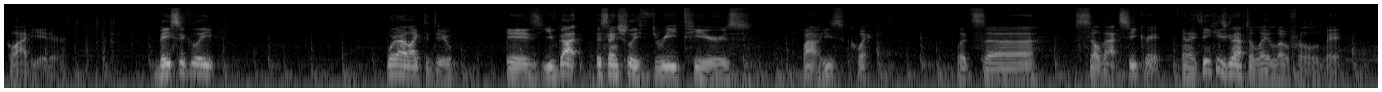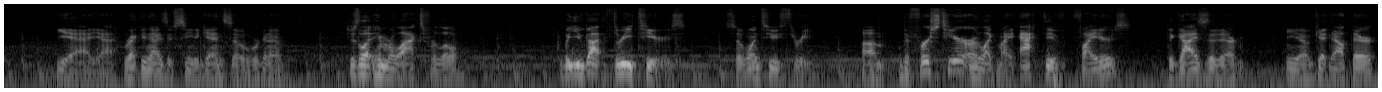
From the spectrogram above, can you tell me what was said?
gladiator. Basically, what I like to do is you've got essentially three tiers. Wow, he's quick. Let's uh, sell that secret. And I think he's going to have to lay low for a little bit. Yeah, yeah. Recognize if seen again, so we're going to just let him relax for a little. But you've got three tiers. So one, two, three. Um, the first tier are like my active fighters, the guys that are, you know, getting out there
